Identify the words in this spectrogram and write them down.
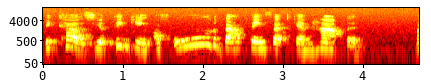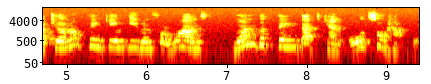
because you're thinking of all the bad things that can happen. But you're not thinking, even for once, one good thing that can also happen.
